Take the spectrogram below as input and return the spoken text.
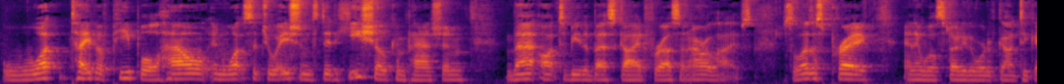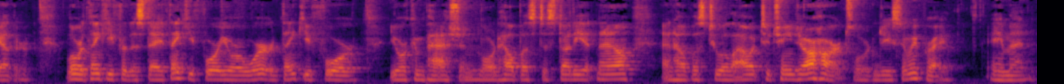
What type of people how in what situations did he show compassion that ought to be the best guide for us in our lives. So let us pray and then we'll study the Word of God together. Lord, thank you for this day. Thank you for your Word. Thank you for your compassion. Lord, help us to study it now and help us to allow it to change our hearts. Lord, in Jesus' name we pray. Amen.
